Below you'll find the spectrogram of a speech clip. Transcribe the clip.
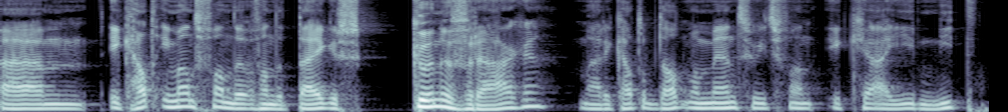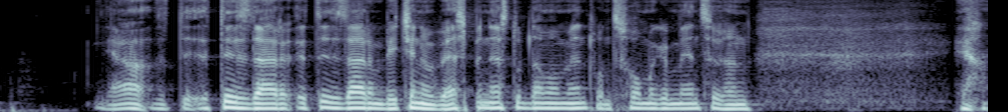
Um, ik had iemand van de, van de Tigers kunnen vragen, maar ik had op dat moment zoiets van: ik ga hier niet ja, het, het, is daar, het is daar een beetje een wespennest op dat moment, want sommige mensen, hun, ja,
